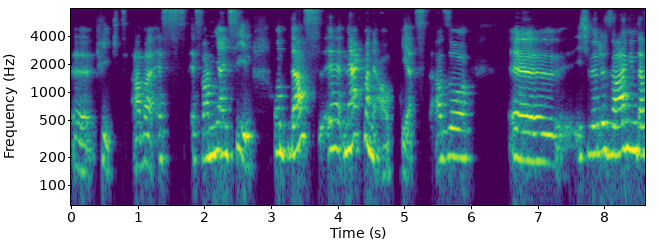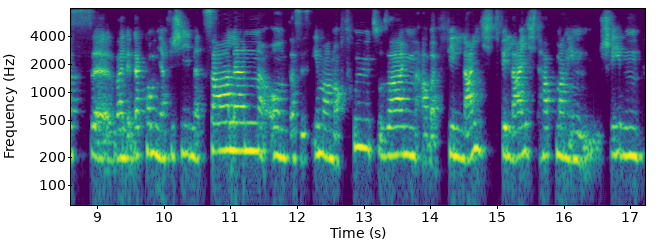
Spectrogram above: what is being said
äh, kriegt. Aber es, es war nie ein Ziel. Und das äh, merkt man ja auch jetzt. Also ich würde sagen, dass, äh, weil da kommen ja verschiedene Zahlen und das ist immer noch früh zu sagen, aber vielleicht, vielleicht hat man in Schweden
